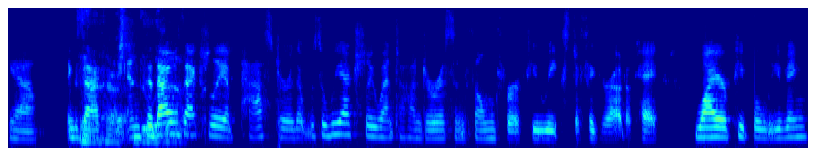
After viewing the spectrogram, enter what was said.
yeah exactly to and so with that was that. actually a pastor that was so we actually went to honduras and filmed for a few weeks to figure out okay why are people leaving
